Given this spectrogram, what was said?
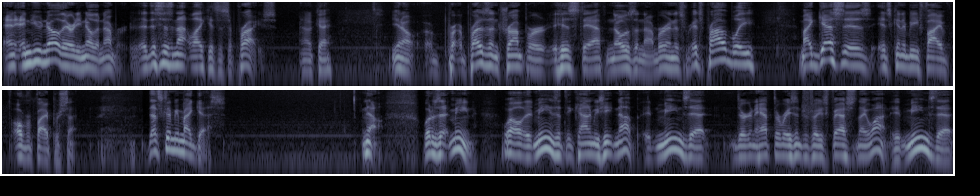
and and you know they already know the number. This is not like it's a surprise. Okay, you know, President Trump or his staff knows the number, and it's it's probably my guess is it's going to be five over five percent. That's going to be my guess. Now, what does that mean? Well, it means that the economy's heating up. It means that they're going to have to raise interest rates faster than they want. It means that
